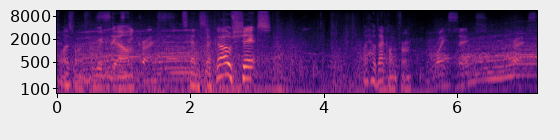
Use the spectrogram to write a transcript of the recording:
This one, this one's really 60 down. crest. 10 seconds. Oh shit! Where the hell did that come from? Right six crest.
